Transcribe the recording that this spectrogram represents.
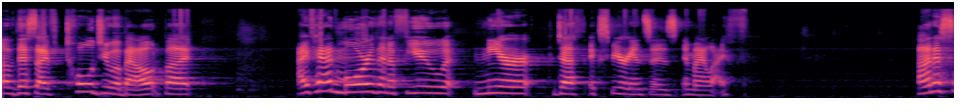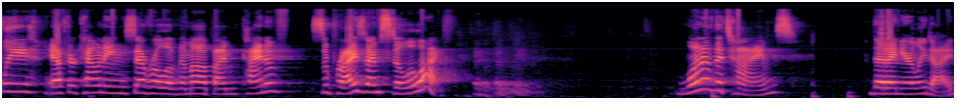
of this I've told you about, but I've had more than a few near death experiences in my life. Honestly, after counting several of them up, I'm kind of surprised I'm still alive. One of the times that I nearly died,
